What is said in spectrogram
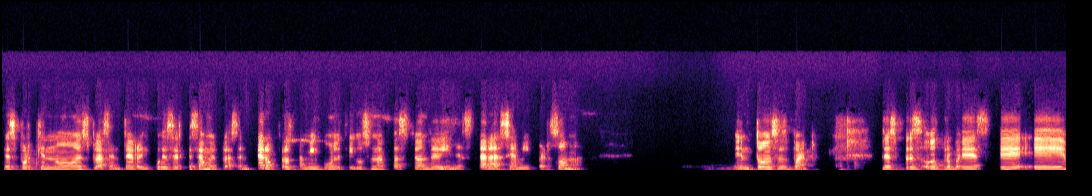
es porque no es placentero y puede ser que sea muy placentero, pero también, como les digo, es una cuestión de bienestar hacia mi persona. Entonces, bueno, después otro es que, eh,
